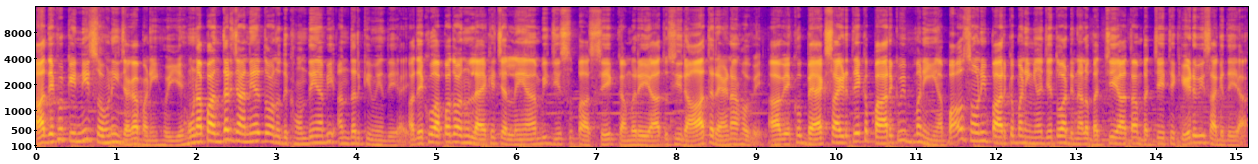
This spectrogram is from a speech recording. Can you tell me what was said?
ਆ ਦੇਖੋ ਕਿੰਨੀ ਸੋਹਣੀ ਜਗ੍ਹਾ ਬਣੀ ਹੋਈ ਹੈ। ਹੁਣ ਆਪਾਂ ਅੰਦਰ ਜਾਂਦੇ ਆ ਤੁਹਾਨੂੰ ਦਿਖਾਉਂਦੇ ਆ ਵੀ ਅੰਦਰ ਕਿਵੇਂ ਦੇ ਆ ਆ ਦੇਖੋ ਆਪਾਂ ਤੁਹਾਨੂੰ ਲੈ ਕੇ ਚੱਲੇ ਆ ਵੀ ਜਿਸ ਪਾਸੇ ਕਮਰੇ ਆ, ਤੁਸੀਂ ਰਾਤ ਰਹਿਣਾ ਹੋਵੇ। ਆ ਵੇਖੋ ਬੈਕ ਸਾਈਡ ਤੇ ਇੱਕ ਪਾਰਕ ਵੀ ਬਣੀ ਆ। ਬਹੁਤ ਸੋਹਣੀ ਪਾਰਕ ਬਣੀ ਆ। ਜੇ ਤੁਹਾਡੇ ਨਾਲ ਬੱਚੇ ਆ ਤਾਂ ਬੱਚੇ ਇੱਥੇ ਖੇਡ ਵੀ ਸਕਦੇ ਆ।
